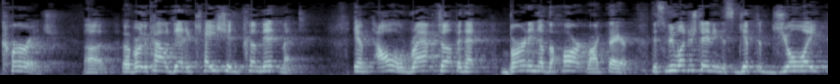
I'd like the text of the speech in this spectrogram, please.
courage. Uh, Brother Kyle, dedication, commitment. And all wrapped up in that burning of the heart right there. This new understanding, this gift of joy,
